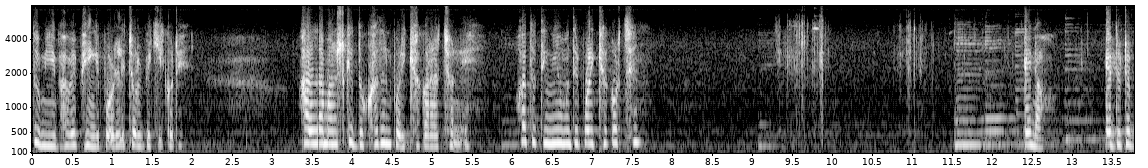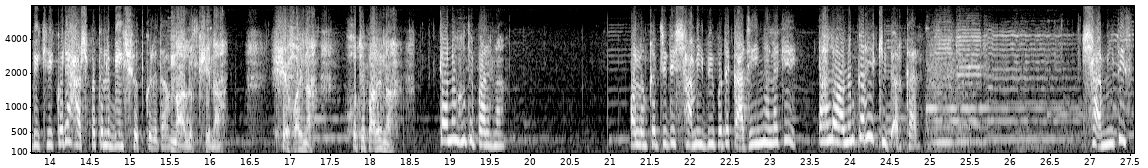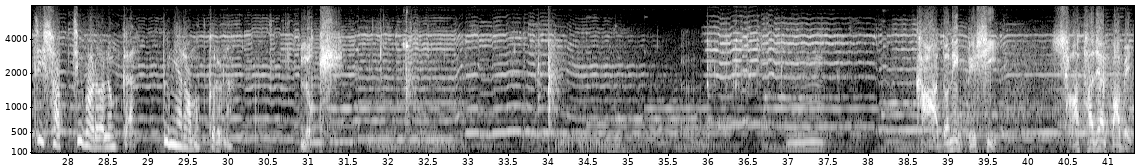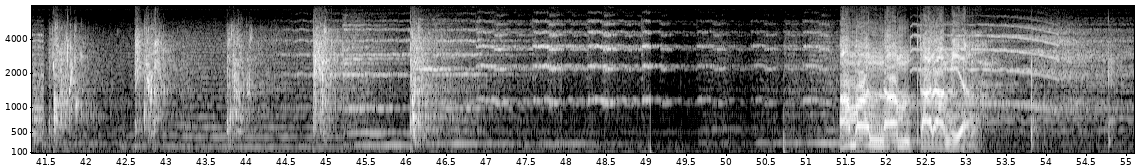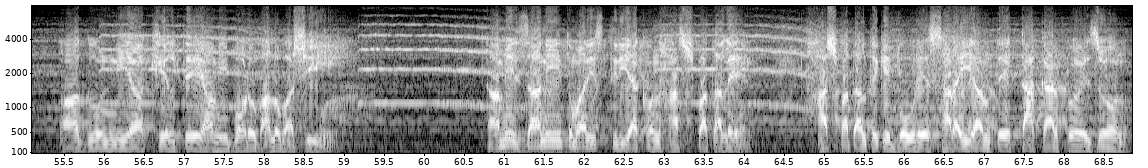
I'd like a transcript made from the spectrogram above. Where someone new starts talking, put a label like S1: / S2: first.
S1: তুমি এভাবে ভেঙে পড়লে চলবে কি করে? আল্লাহ মানুষকে দুঃখ দেন পরীক্ষা করার জন্যে হয়তো তিনি আমাদের পরীক্ষা করছেন। এই নাও এ দুটো বিক্রি করে হাসপাতালে বিল শোধ করে দাও।
S2: না লক্ষ্মী না। হে হয় না হতে পারে না।
S1: কেন হতে পারে না? অলংকার যদি স্বামীর বিপদে কাজেই না লাগে তাহলে অলংকারের কি দরকার? স্বামী তো স্ত্রী সবচেয়ে বড় অলংকার তুমি আর অমত করো না।
S2: লক্ষ্মী। খাদ অনেক বেশি, সাত হাজার পাবে।
S3: আমার নাম তারা মিয়া আগুন নিয়া খেলতে আমি বড় ভালোবাসি। আমি জানি তোমার স্ত্রী এখন হাসপাতালে। হাসপাতাল থেকে বউরে সারাই আনতে টাকার প্রয়োজন।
